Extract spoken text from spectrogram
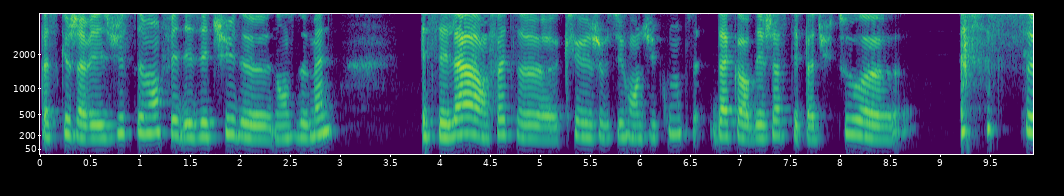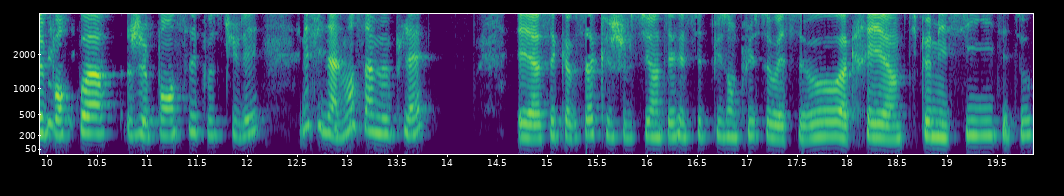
parce que j'avais justement fait des études dans ce domaine. Et c'est là, en fait, que je me suis rendu compte, d'accord, déjà, c'était pas du tout ce pourquoi je pensais postuler, mais finalement, ça me plaît. Et euh, c'est comme ça que je me suis intéressée de plus en plus au SEO, à créer un petit peu mes sites et tout.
